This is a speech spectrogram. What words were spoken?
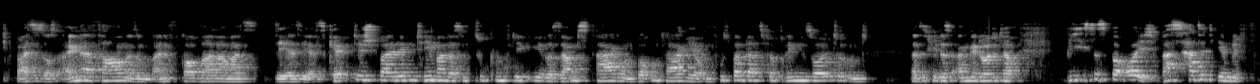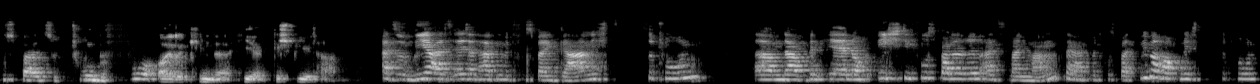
ich weiß es aus eigener Erfahrung, also meine Frau war damals sehr, sehr skeptisch bei dem Thema, dass sie zukünftig ihre Samstage und Wochentage hier auf dem Fußballplatz verbringen sollte und als ich ihr das angedeutet habe, wie ist es bei euch? Was hattet ihr mit Fußball zu tun, bevor eure Kinder hier gespielt haben? Also wir als Eltern hatten mit Fußball gar nichts zu tun. Ähm, da bin eher noch ich die Fußballerin als mein Mann. Der hat mit Fußball überhaupt nichts zu tun,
